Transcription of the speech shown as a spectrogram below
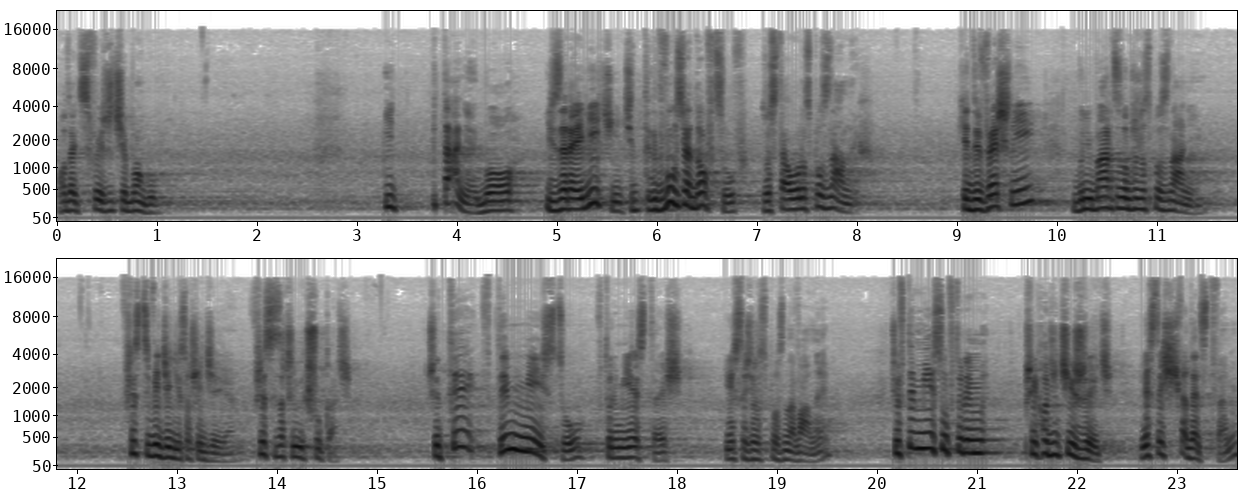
oddać swoje życie Bogu. I pytanie, bo Izraelici, tych dwóch zwiadowców zostało rozpoznanych. Kiedy weszli, byli bardzo dobrze rozpoznani. Wszyscy wiedzieli, co się dzieje. Wszyscy zaczęli ich szukać. Czy ty w tym miejscu, w którym jesteś, jesteś rozpoznawany? Czy w tym miejscu, w którym przychodzi ci żyć, jesteś świadectwem?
